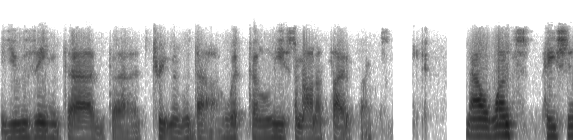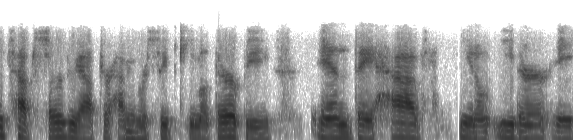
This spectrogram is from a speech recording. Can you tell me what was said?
using the treatment with the least amount of side effects. Now, once patients have surgery after having received chemotherapy, and they have, either a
